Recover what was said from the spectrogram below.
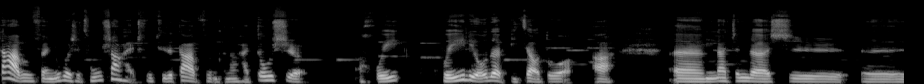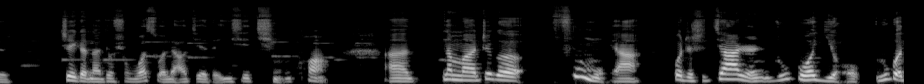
大部分如果是从上海出去的，大部分可能还都是回回流的比较多啊。嗯，那真的是呃，这个呢就是我所了解的一些情况呃。那么这个父母呀，或者是家人，如果有如果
